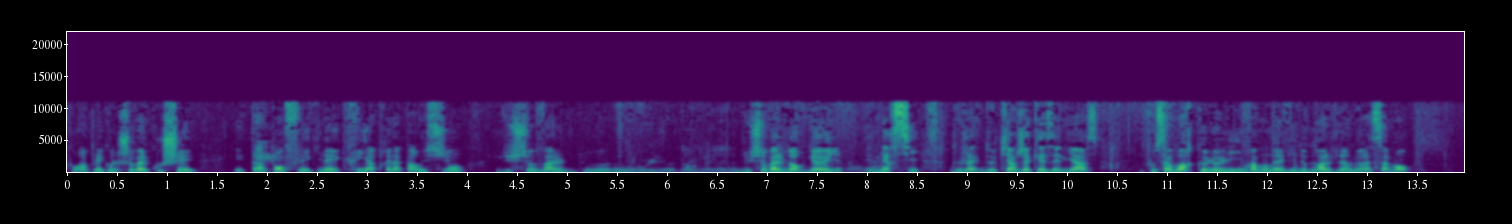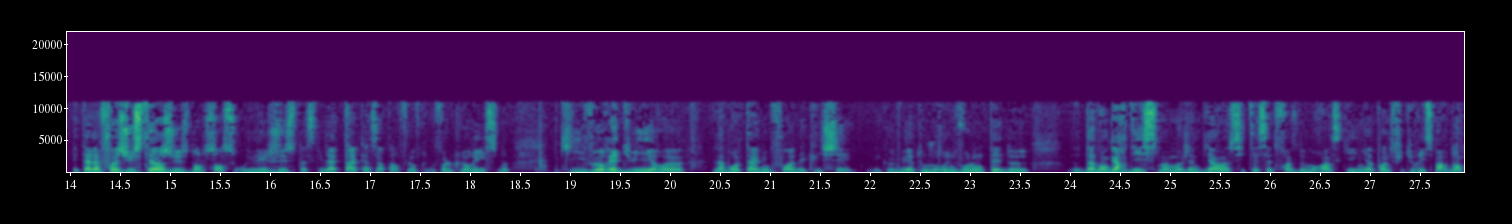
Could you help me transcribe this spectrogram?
faut rappeler que le cheval couché est un pamphlet qu'il a écrit après la parution du cheval euh, du cheval d'orgueil et merci de, de Pierre Jacques Elias il faut savoir que le livre, à mon avis, de Graal, je l'ai relu récemment, est à la fois juste et injuste, dans le sens où il est juste parce qu'il attaque un certain folklorisme qui veut réduire euh, la Bretagne au fond à des clichés, et que lui a toujours une volonté de d'avant-gardisme. Hein. Moi, j'aime bien citer cette phrase de Maurras qui est « Il n'y a point de futurisme ardent,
